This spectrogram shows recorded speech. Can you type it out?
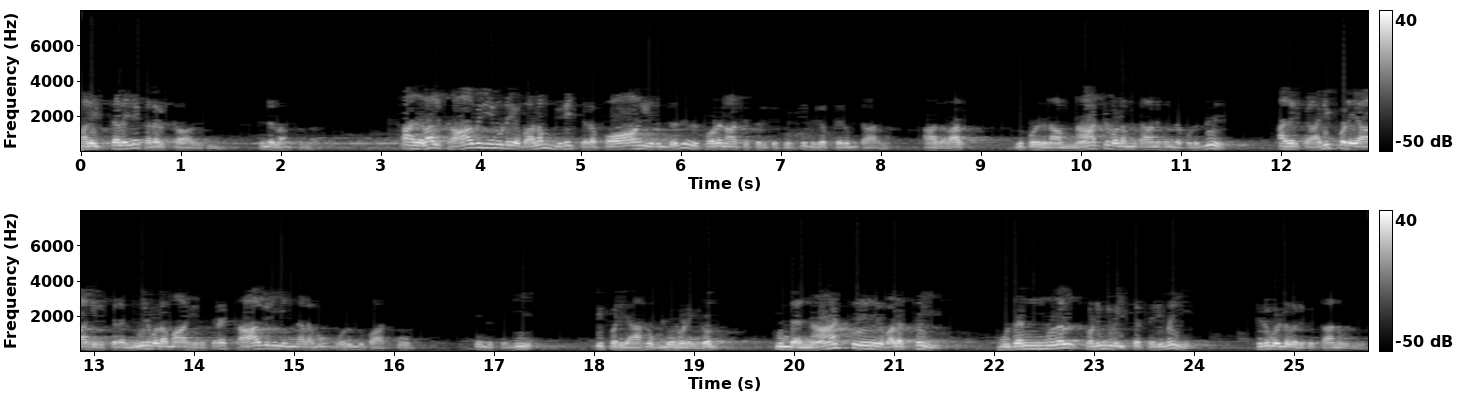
மலைத்தலைய கடற்காவிரி என்றெல்லாம் சொன்னார். அதனால் காவிரியினுடைய வளம் மிகச் சிறப்பாக இருந்தது. இந்த சோழ நாட்டு பெருக்கத்திற்கு மிக பெரும் காரணம். ஆதலால் இப்பொழுது நாம் நாட்டு வளம் காணுகின்ற பொழுது அதற்கு அடிப்படையாக இருக்கிற நீர்வளமாக இருக்கிற காவிரியின் நலமும் ஒருங்கு பார்ப்போம். என்று சொல்லி இப்படியாக உள்ளே நுழைகிறோம். இந்த நாட்டு வளத்தை முதன் முதல் தொடங்கி வைத்த பெருமை திருவள்ளுவருக்குத்தான் உரியது.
